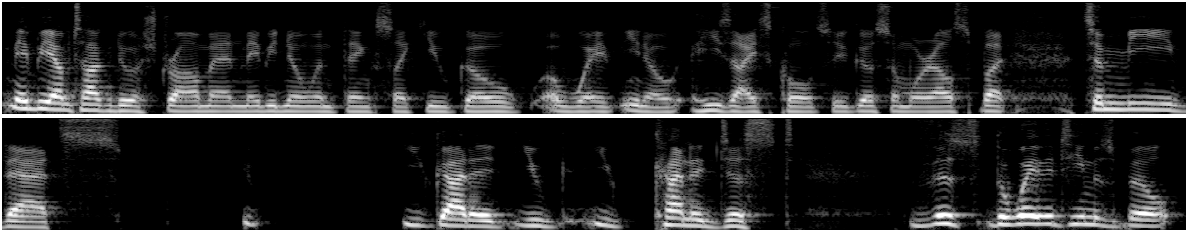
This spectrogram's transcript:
maybe i'm talking to a straw man maybe no one thinks like you go away you know he's ice cold so you go somewhere else. But to me that's you, you gotta you you kind of just this the way the team is built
